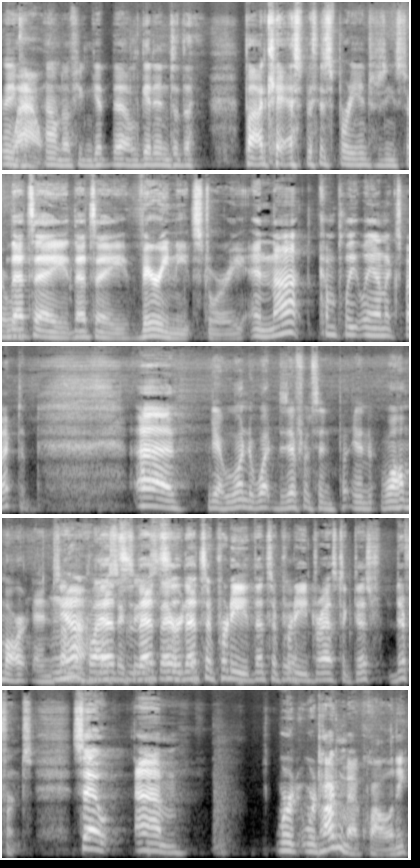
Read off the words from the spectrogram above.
Anyway, Wow. I don't know if you can get that'll get into the podcast, but it's a pretty interesting story. That's a that's a very neat story and not completely unexpected. Uh, yeah, we wonder what the difference in in Walmart and summer yeah, of the classics that's is. that's a, that's a pretty that's a pretty drastic dis- difference. So, um, we're we're talking about quality.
